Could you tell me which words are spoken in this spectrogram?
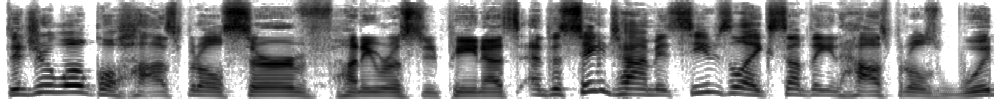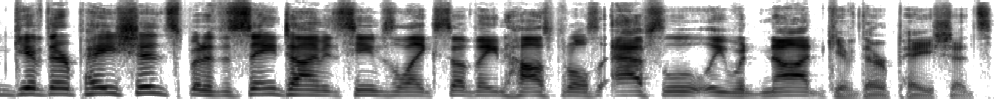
Did your local hospital serve honey roasted peanuts? At the same time, it seems like something hospitals would give their patients, but at the same time, it seems like something hospitals absolutely would not give their patients.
